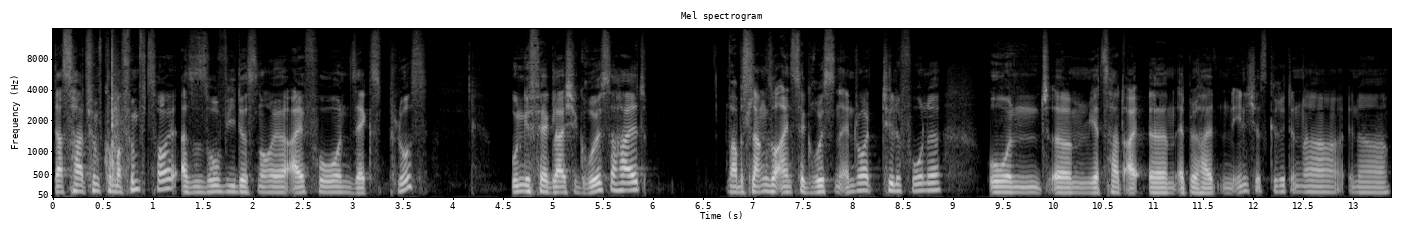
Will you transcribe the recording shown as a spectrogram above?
Das hat 5,5 Zoll, also so wie das neue iPhone 6 Plus. Ungefähr gleiche Größe halt. War bislang so eins der größten Android-Telefone. Und ähm, jetzt hat ähm, Apple halt ein ähnliches Gerät in der, in der,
